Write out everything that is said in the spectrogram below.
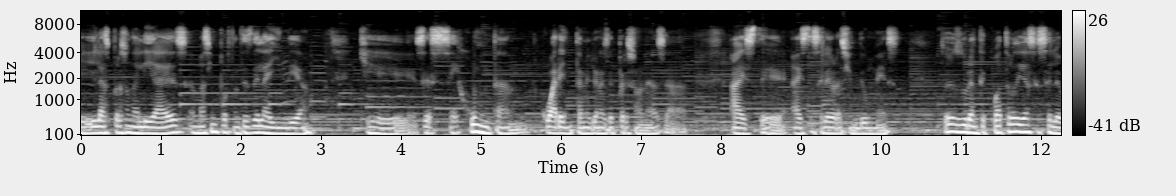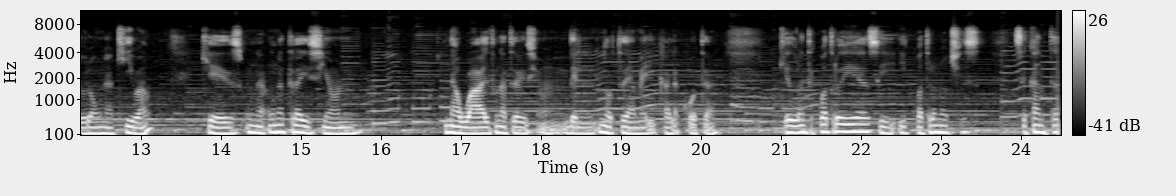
eh, y las personalidades más importantes de la India que se, juntan 40 millones de personas a, este, a esta celebración de un mes. Entonces durante cuatro días se celebró una kiva, que es una, tradición nahuatl, una tradición del norte de América, la Lakota, que durante cuatro días y cuatro noches se canta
